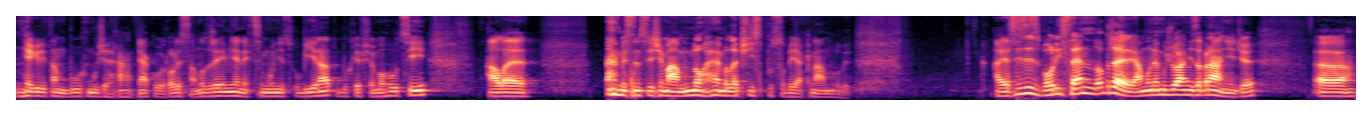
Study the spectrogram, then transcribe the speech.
Někdy tam Bůh může hrát nějakou roli, samozřejmě, nechci mu nic ubírat, Bůh je všemohoucí, ale myslím si, že má mnohem lepší způsoby, jak nám mluvit. A jestli si zvolí sen, dobře, já mu nemůžu ani zabránit, že? Eh,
